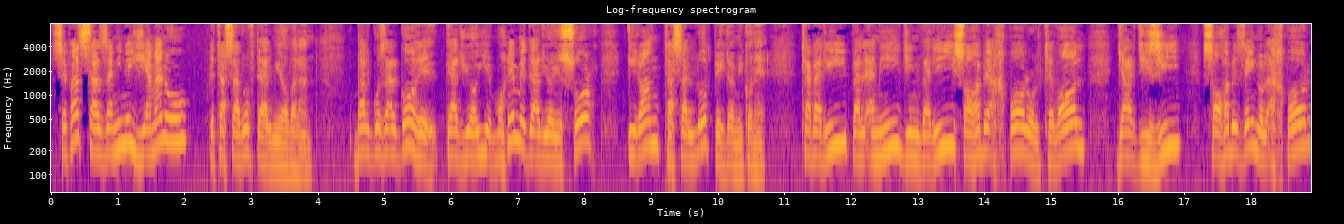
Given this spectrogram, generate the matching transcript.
سپس سرزمین یمن رو به تصرف در می آورند بر گذرگاه دریایی مهم دریای سرخ ایران تسلط پیدا می‌کنه. تبری، بلعمی، دینوری، صاحب اخبار التوال، گردیزی، صاحب زین الاخبار،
